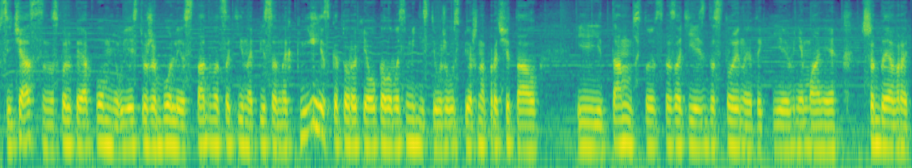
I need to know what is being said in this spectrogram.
сейчас, насколько я помню, есть уже более 120 написанных книг, из которых я около 80 уже успешно прочитал. И там, стоит сказать, есть достойные такие внимания шедевры.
